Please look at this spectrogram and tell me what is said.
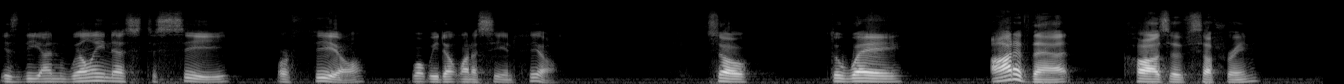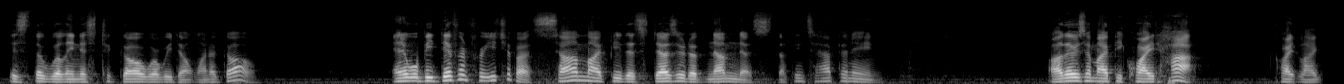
is the unwillingness to see or feel what we don't want to see and feel. So, the way out of that cause of suffering is the willingness to go where we don't want to go. And it will be different for each of us. Some might be this desert of numbness, nothing's happening. Others, it might be quite hot, quite like,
